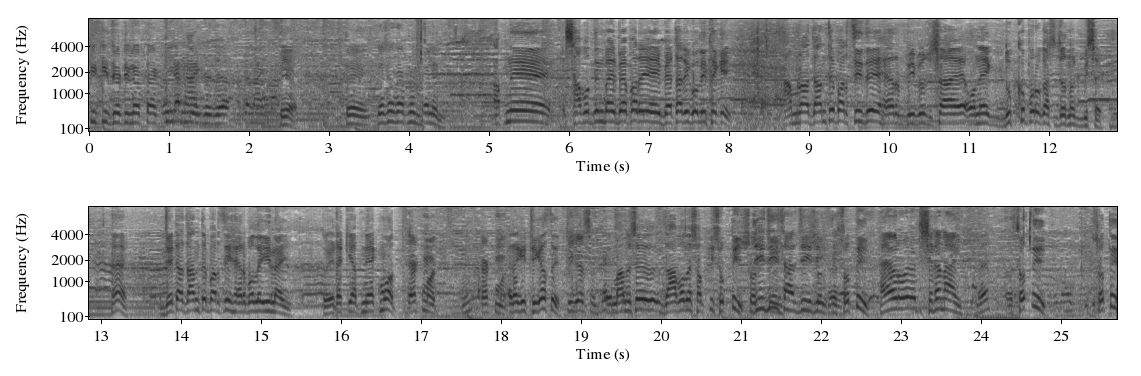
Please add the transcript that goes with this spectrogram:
কি কি জটিলতা কি কি ইয়ে। দর্শক আপনি বলেন। আপনি সাবুদ্দিন ভাইয়ের ব্যাপারে এই ব্যাটারি গলি থেকে আমরা জানতে পারছি যে হ্যার ব্যবসায় অনেক দুঃখ প্রকাশজনক বিষয়। হ্যাঁ যেটা জানতে পারছি হ্যার বলে ই নাই। তো এটা কি আপনি একমত? একমত একমত। এটা কি ঠিক আছে? ঠিক আছে। এই মানুষের যা বলে সব কি সত্যি? জি জি স্যার জি জি। সত্যি? হ্যাঁ ওর সেটা নাই। হ্যাঁ? সত্যি? সত্যি?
